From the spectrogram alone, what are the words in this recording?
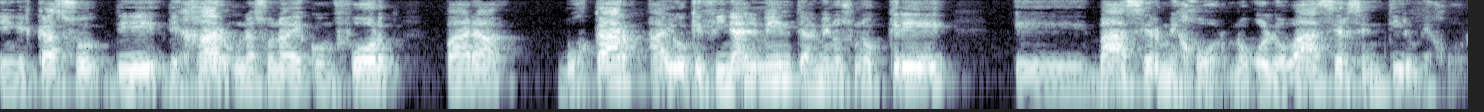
en el caso de dejar una zona de confort para buscar algo que finalmente, al menos uno cree, eh, va a ser mejor, ¿no? O lo va a hacer sentir mejor.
